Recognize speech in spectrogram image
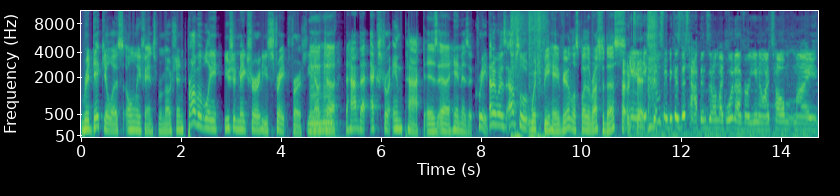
ridiculous OnlyFans promotion, probably you should make sure he's straight first, you know, mm -hmm. to, mm-hmm. to have that extra impact as uh, him as a creep. And it was absolute witch behavior. Let's play the rest of this. Okay. And it kills me because this happens and I'm like, whatever, you know, I tell my,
